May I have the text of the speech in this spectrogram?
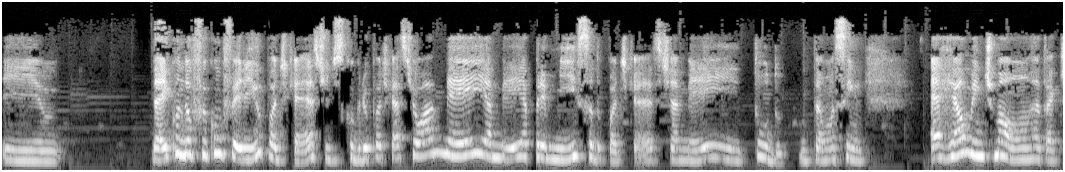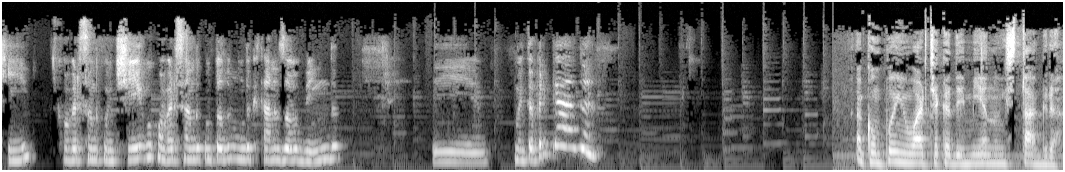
E daí, quando eu fui conferir o podcast, descobri o podcast, eu amei, amei a premissa do podcast, amei tudo. Então, assim, é realmente uma honra estar aqui, conversando contigo, conversando com todo mundo que está nos ouvindo. E muito obrigada! Acompanhe o Arte Academia no Instagram,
